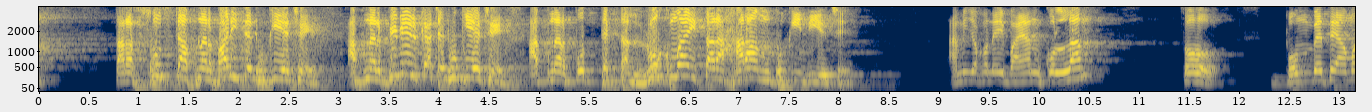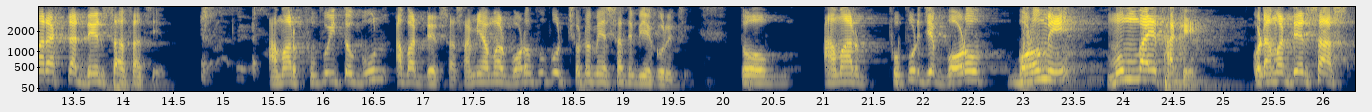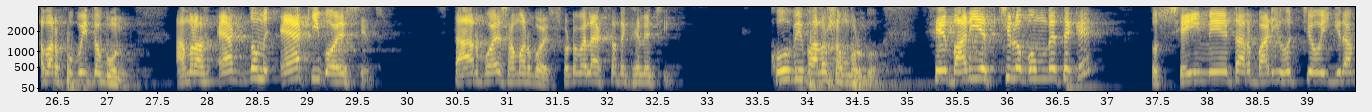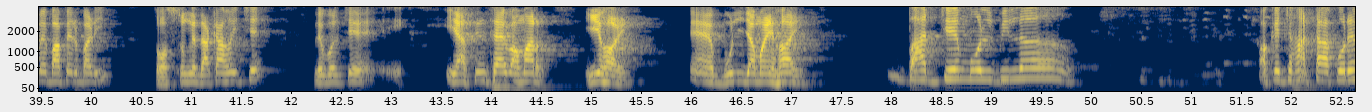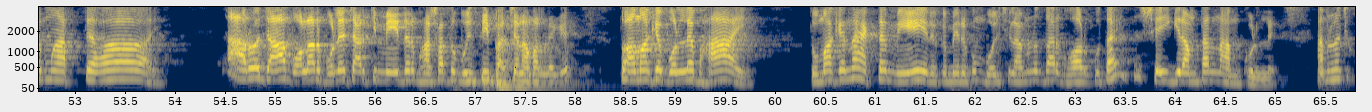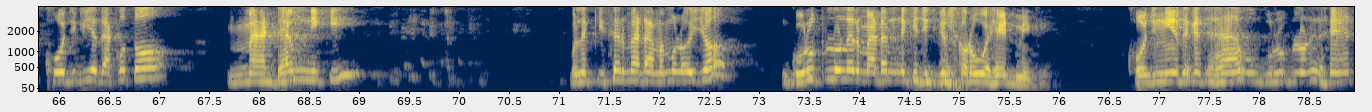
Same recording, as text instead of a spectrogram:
তারা সুদটা আপনার বাড়িতে ঢুকিয়েছে, আপনার বিবির কাছে ঢুকিয়েছে, আপনার প্রত্যেকটা লোকমাই তারা হারাম ঢুকিয়ে দিয়েছে। আমি যখন এই বায়ান করলাম, তো বোম্বেতে আমার একটা দেড় আছে। আমার ফুপুই তো বোন, আবার দেড় আমি আমার বড় ফুপুর ছোট মেয়ের সাথে বিয়ে করেছি। তো আমার ফুপুর যে বড় বড় মেয়ে মুম্বাইয়ে থাকে, ওটা আমার দেড় আবার ফুপুই তো বোন। আমরা একদম একই বয়সের, তার বয়স আমার বয়স ছোটবেলা একসাথে খেলেছি। খুবই ভালো সম্পর্ক। সে বাড়ি এসছিল বোম্বে থেকে, তো সেই মেয়েটার বাড়ি হচ্ছে ওই গ্রামে বাপের বাড়ি। তো ওর সঙ্গে দেখা হয়েছে, যে বলছে, ইয়াসিন সাহেব আমার ই হয় বুন জামাই হয়। বাজে মলবিল ওকে ঝাঁটা করে মারতে হয়। আরও যা বলার বলেছে আর কি, মেয়েদের ভাষা তো বুঝতেই পারছেন আমার লেগে। তো আমাকে বললে, ভাই তোমাকে না একটা মেয়ে এরকম এরকম বলছিলাম। আমি তার ঘর কোথায়? সেই গ্রামটার নাম করলে। আমি আচ্ছা, খোঁজ নিয়ে দেখো তো ম্যাডাম নিকি? বলে কিসের ম্যাডাম? আমি বললাম, ওই যে গ্রুপ লোনের ম্যাডাম নাকি? জিজ্ঞেস করো ও হেড নাকি? খোঁজ নিয়ে দেখেছে হ্যাঁ ও গ্রুপ লোনের হেড।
